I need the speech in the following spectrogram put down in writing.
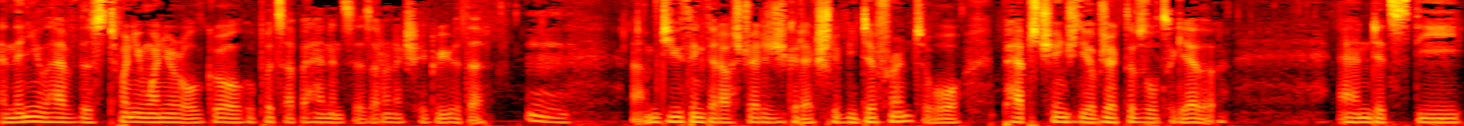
and then you'll have this 21 year old girl who puts up a hand and says, "I don't actually agree with that." Mm. Um, do you think that our strategy could actually be different, or perhaps change the objectives altogether? And it's the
